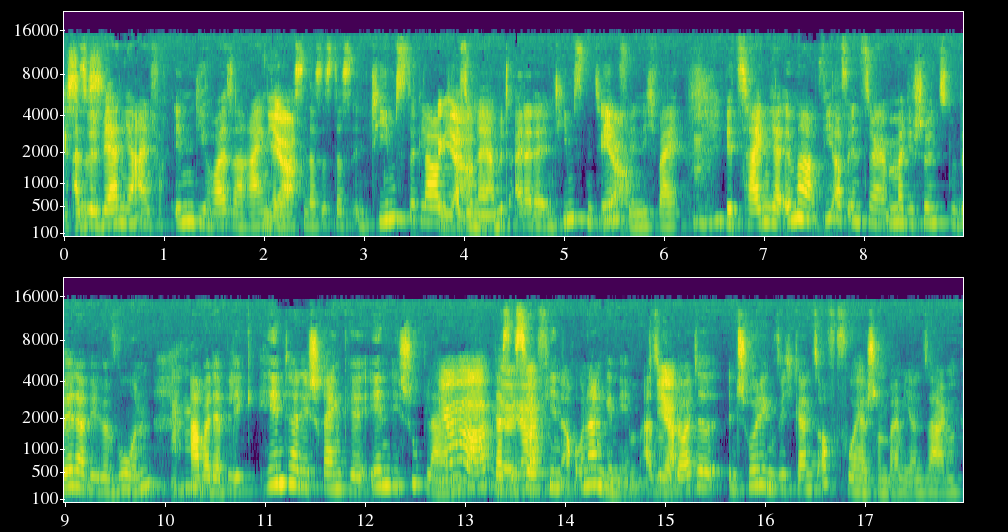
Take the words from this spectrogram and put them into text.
ist also es. wir werden ja einfach in die Häuser reingelassen. Das ist das Intimste, glaube ich. Ja. Also naja, mit einer der intimsten Themen, Ja. Mhm. finde ich, weil wir zeigen ja immer, wie auf Instagram, immer die schönsten Bilder, wie wir wohnen. Mhm. Aber der Blick hinter die Schränke, in die Schubladen, Ja, das ja, ist ja. ja. vielen auch unangenehm. Also Ja. die Leute entschuldigen sich ganz oft vorher schon bei mir und sagen,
